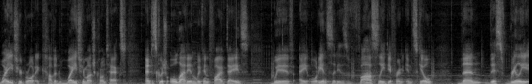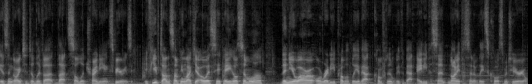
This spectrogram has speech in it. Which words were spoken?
way too broad. It covered way too much context. And to squish all that in within five days with a audience that is vastly different in skill, then this really isn't going to deliver that solid training experience. If you've done something like your OSCP or similar, then you are already probably about confident with about 80%, 90% of this course material.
